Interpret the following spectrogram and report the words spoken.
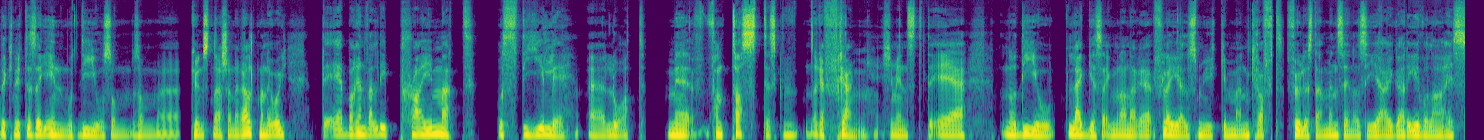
Det knytter seg inn mot Dio som, som uh, kunstner generelt, men det er òg Det er bare en veldig primet og stilig uh, låt, med fantastisk refreng, ikke minst. Det er når Dio legger seg med den der fløyelsmyke, men kraftfulle stemmen sin og sier I got evil eyes,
